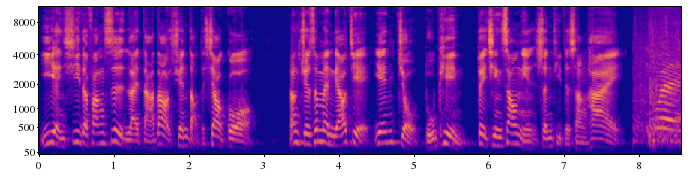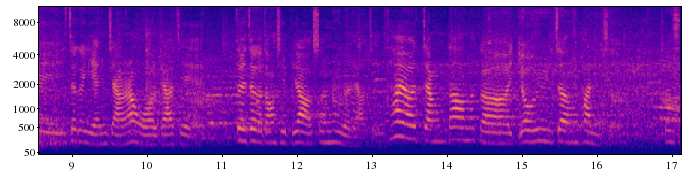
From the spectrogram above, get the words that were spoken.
以演戏的方式来达到宣导的效果，让学生们了解烟酒毒品对青少年身体的伤害。因为这个演讲让我了解，对这个东西比较深入的了解。他有讲到那个忧郁症患者，就是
